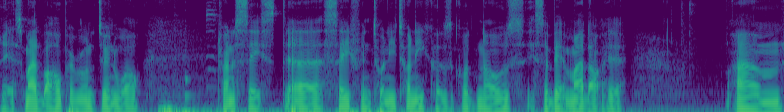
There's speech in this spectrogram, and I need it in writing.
yeah, it's mad. But I hope everyone's doing well. Trying to stay uh, safe in 2020 because God knows it's a bit mad out here. Um.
